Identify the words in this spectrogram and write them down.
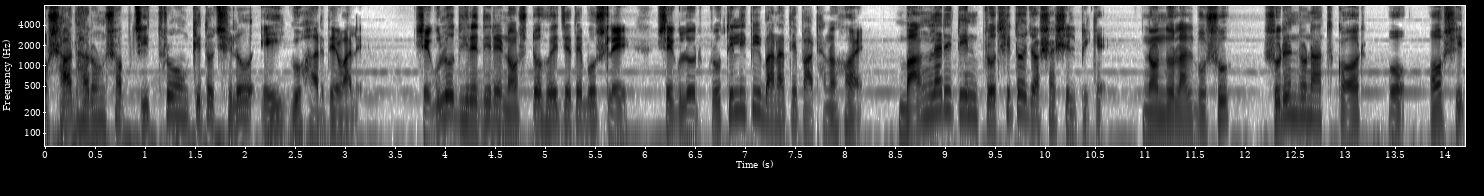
অসাধারণ সব চিত্র অঙ্কিত ছিল এই গুহার দেওয়ালে। সেগুলো ধীরে ধীরে নষ্ট হয়ে যেতে বসলে সেগুলোর প্রতিলিপি বানাতে পাঠানো হয় বাংলারই তিন প্রথিত যশা শিল্পীকে, নন্দলাল বসু সুরেন্দ্রনাথ কর ও অসিত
